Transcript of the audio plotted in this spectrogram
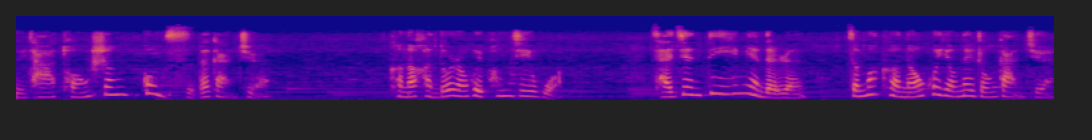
与他同生共死的感觉，可能很多人会抨击我，才见第一面的人，怎么可能会有那种感觉？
